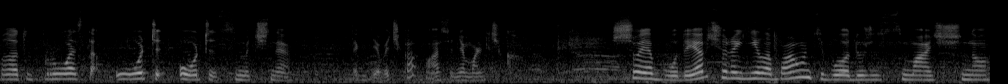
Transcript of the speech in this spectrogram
Воно тут просто очень-очень смачне. Так, дівчинка, а сьогодні мальчик. Що я буду? Я вчора їла баунті, було дуже смачно.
